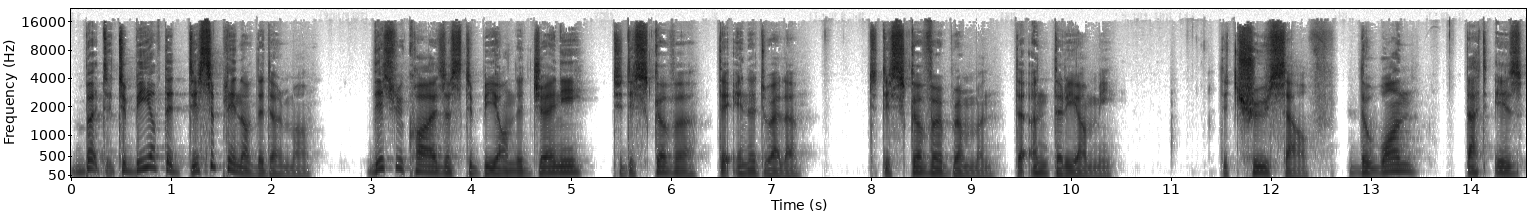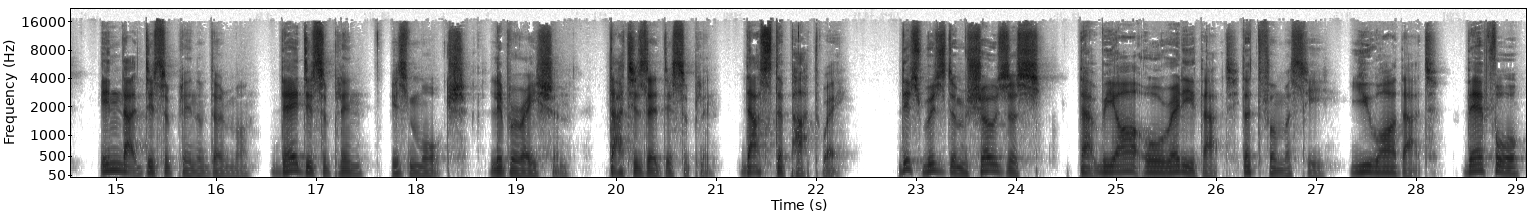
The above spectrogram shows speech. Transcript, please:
But to be of the discipline of the Dharma, this requires us to be on the journey to discover the inner dweller, to discover Brahman, the Antaryami, the true self, the one that is in that discipline of Dharma. Their discipline is moksha, liberation. That is their discipline. That's the pathway. This wisdom shows us that we are already that. that Tattvamasi. You are that. Therefore,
